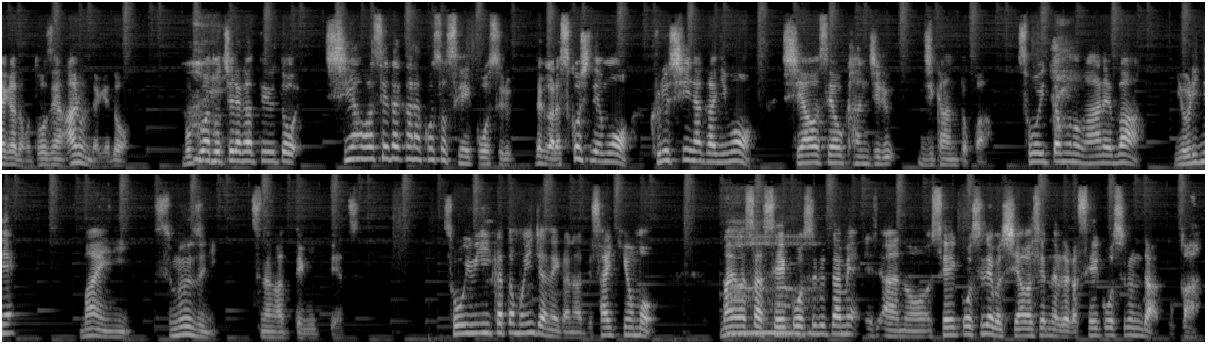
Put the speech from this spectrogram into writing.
え方も当然あるんだけど、僕はどちらかというと、幸せだからこそ成功する。だから少しでも苦しい中にも幸せを感じる時間とか、そういったものがあれば、よりね、前にスムーズに繋がっていくってやつ。そういう言い方もいいんじゃないかなって最近思う。前はさ、成功するため、あの、成功すれば幸せになるだから成功するんだとか、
